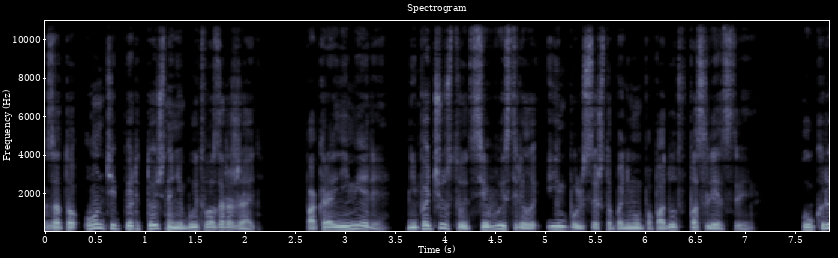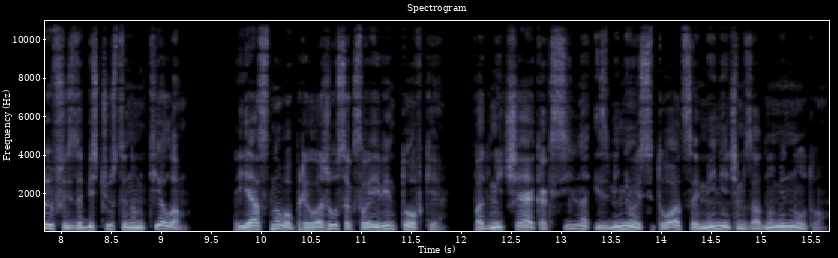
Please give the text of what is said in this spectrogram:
Зато он теперь точно не будет возражать. По крайней мере, не почувствует все выстрелы и импульсы, что по нему попадут впоследствии. Укрывшись за бесчувственным телом, я снова приложился к своей винтовке, подмечая, как сильно изменилась ситуация менее чем за одну минуту.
